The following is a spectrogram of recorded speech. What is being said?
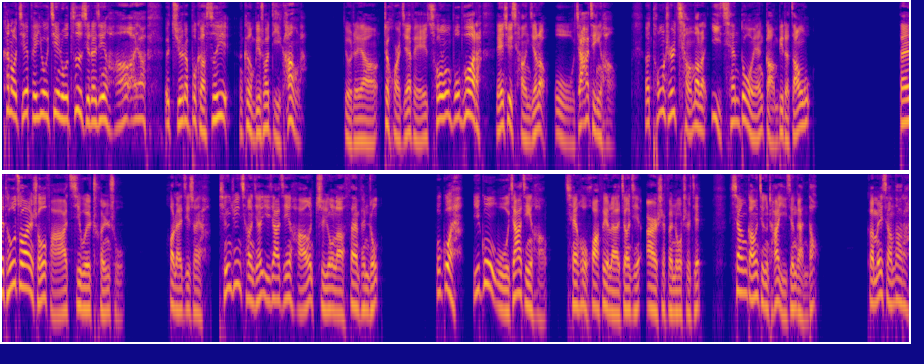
看到劫匪又进入自己的金行，哎呀，觉得不可思议，更别说抵抗了。就这样，这伙劫匪从容不迫的连续抢劫了五家金行，呃，同时抢到了一千多万元港币的赃物。歹徒作案手法极为纯熟。后来计算呀，平均抢劫一家金行只用了三分钟。不过呀，一共五家金行，前后花费了将近二十分钟时间。香港警察已经赶到，可没想到呢，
